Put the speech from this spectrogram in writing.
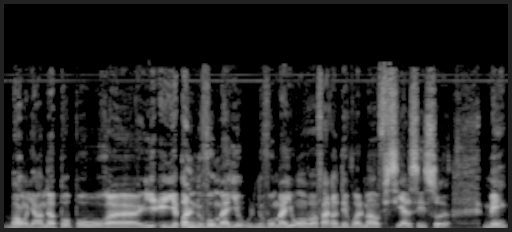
Bon, il n'y en a pas pour. Euh, il n'y a pas le nouveau maillot. Le nouveau maillot, on va faire un dévoilement officiel, c'est sûr. Mais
